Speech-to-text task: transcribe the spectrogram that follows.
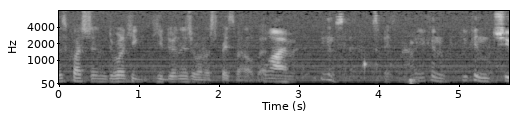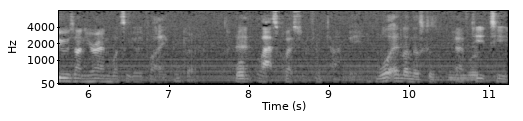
this question. Do you want to keep keep doing these or you want to space them out a little bit? well, I'm, you can spit, space them out. You can you can choose on your end what's a good like. Okay. Well- last question for the time being. We'll end on this because we were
